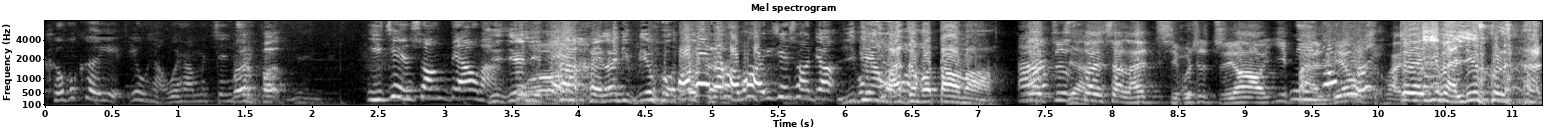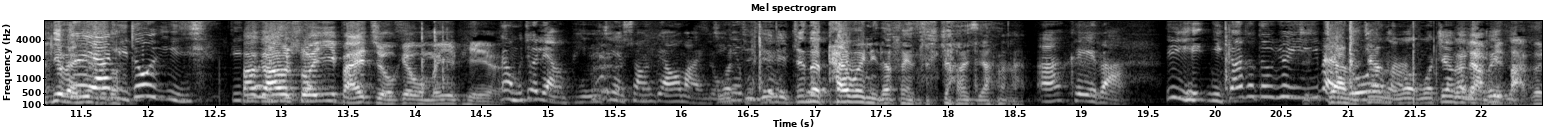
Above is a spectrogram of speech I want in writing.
可不可以？因为我想为他们争取不是不，一箭双雕嘛。姐姐你太狠了，你比我都宝贝们好。不好？一箭双雕，一定要玩这么大吗？啊那这算下来岂不是只要一百六十块钱？对，一百六了，六百对呀、六你。都已经他刚刚说一百九给我们一瓶那，我们就两瓶一箭双雕嘛。你今天姐姐你真的太为你的粉丝着想了。啊，可以吧？你你刚才都愿意一这样的这样的，百多了嘛我？我这样那的两杯打个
